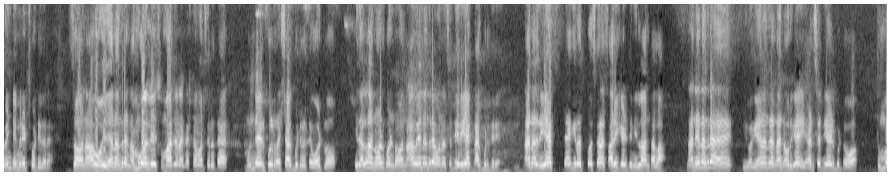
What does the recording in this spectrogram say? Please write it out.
ಟ್ವೆಂಟಿ ಮಿನಿಟ್ಸ್ ಕೊಟ್ಟಿದ್ದಾರೆ. ಸೊ ನಾವು ಏನಂದ್ರೆ ನಮಗೂ ಅಲ್ಲಿ ಸುಮಾರು ಜನ ಕಸ್ಟಮರ್ಸ್ ಇರುತ್ತೆ, ಮುಂದೆ ಇಲ್ಲಿ ಫುಲ್ ರಶ್ ಆಗಿಬಿಟ್ಟಿರುತ್ತೆ ಹೋಟ್ಲು. ಇದೆಲ್ಲ ನೋಡಿಕೊಂಡು ನಾವೇನಂದ್ರೆ ಒಂದೊಂದ್ಸತಿ ರಿಯಾಕ್ಟ್ ಆಗಿಬಿಡ್ತೀರಿ. ನಾನು ಅದು ರಿಯಾಕ್ಟ್ ಆಗಿರೋದಕ್ಕೋಸ್ಕರ ಸಾರಿ ಕೇಳ್ತೀನಿ, ಇಲ್ಲ ಅಂತಲ್ಲ. ನಾನೇನಂದರೆ ಇವಾಗ ಏನಂದ್ರೆ ನಾನು ಅವ್ರಿಗೆ ಎರಡು ಸತಿ ಹೇಳ್ಬಿಟ್ಟು ತುಂಬ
